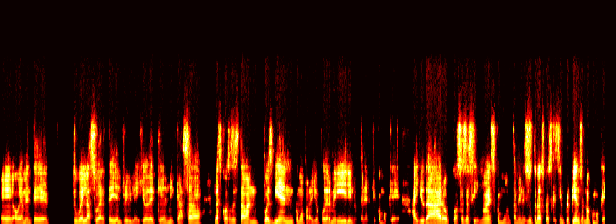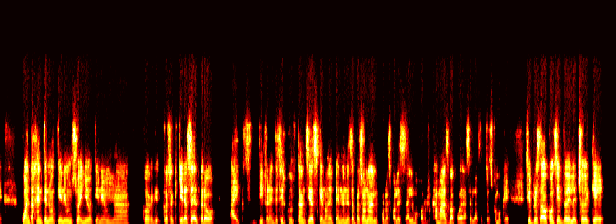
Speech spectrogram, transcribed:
eh, obviamente tuve la suerte y el privilegio de que en mi casa las cosas estaban pues bien como para yo poderme ir y no tener que como que ayudar o cosas así, ¿no? Es como también esas otras cosas que siempre pienso, ¿no? Como que cuánta gente no tiene un sueño, tiene una cosa que, cosa que quiere hacer, pero hay diferentes circunstancias que no dependen de esa persona, por las cuales a lo mejor jamás va a poder hacerlas. Entonces, como que siempre he estado consciente del hecho de que,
